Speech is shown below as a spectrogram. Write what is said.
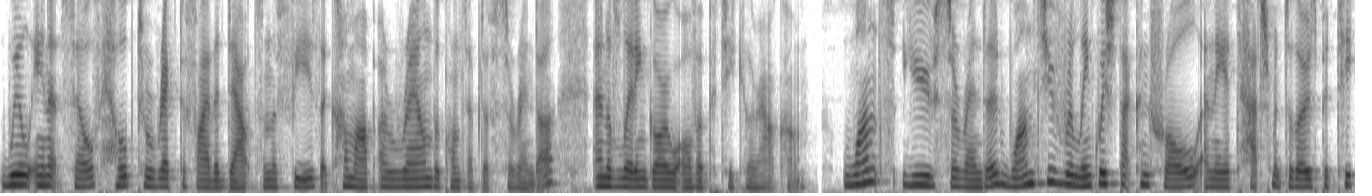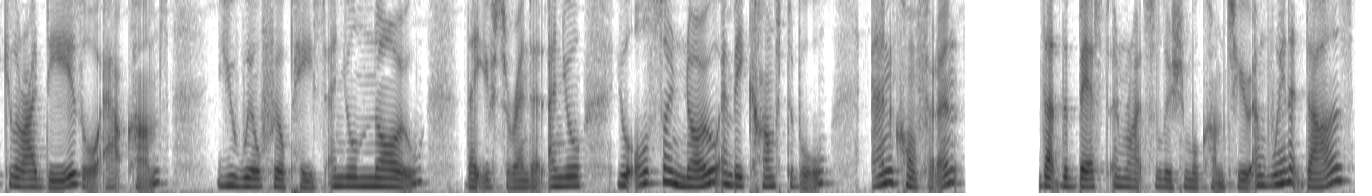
will in itself help to rectify the doubts and the fears that come up around the concept of surrender and of letting go of a particular outcome once you've surrendered, once you've relinquished that control and the attachment to those particular ideas or outcomes, you will feel peace and you'll know that you've surrendered. And you'll you'll also know and be comfortable and confident that the best and right solution will come to you. And when it does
